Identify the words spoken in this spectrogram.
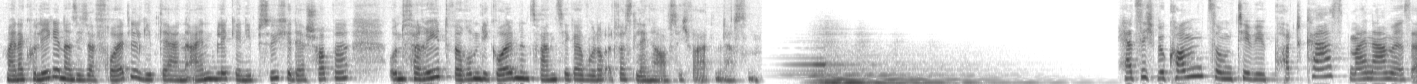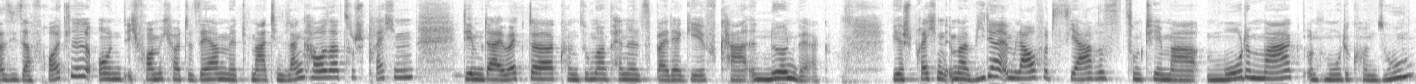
Meiner Kollegin Aziza Freutel gibt er einen Einblick in die Psyche der Shopper und verrät, warum die goldenen Zwanziger wohl noch etwas länger auf sich warten lassen. Herzlich willkommen zum TV Podcast. Mein Name ist Aziza Freutel und ich freue mich heute sehr mit Martin Langhauser zu sprechen, dem Director Consumer Panels bei der GfK in Nürnberg. Wir sprechen immer wieder im Laufe des Jahres zum Thema Modemarkt und Modekonsum.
